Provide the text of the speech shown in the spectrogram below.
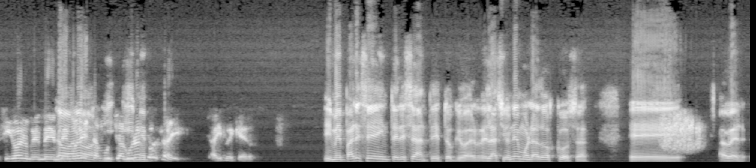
Así que bueno, me, me, molesta mucho alguna cosa y ahí me quedo. Y me parece interesante esto que relacionemos las dos cosas. Eh, a ver,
